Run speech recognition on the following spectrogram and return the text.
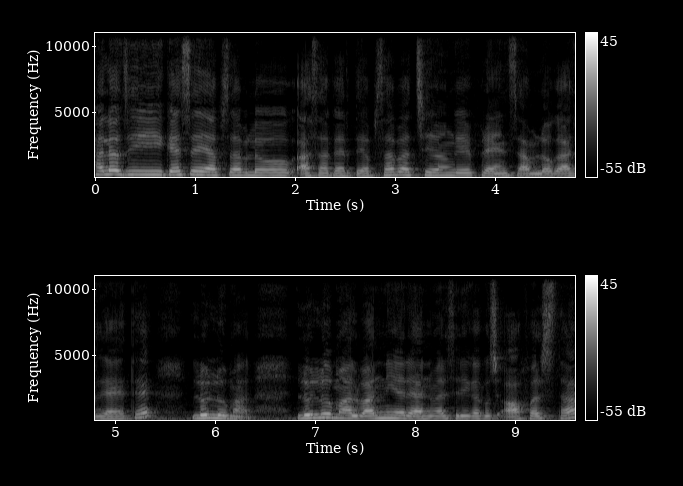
हेलो जी, कैसे हैं आप सब लोग? आशा करते हैं आप सब अच्छे होंगे। फ्रेंड्स हम लोग आज गए थे Lulu mall Lulu mall one year anniversary का कुछ ऑफर्स था।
